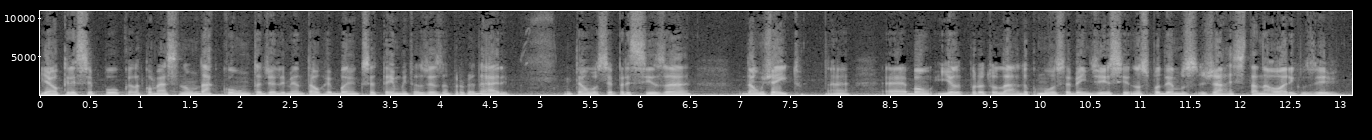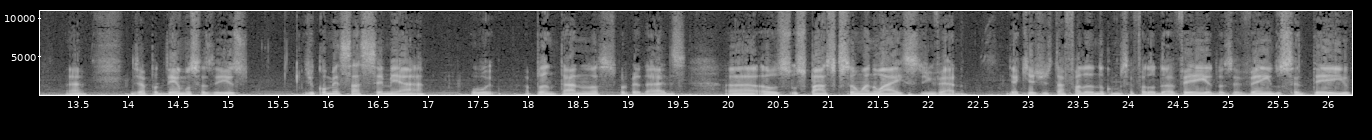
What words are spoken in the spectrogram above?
E ao crescer pouco, ela começa a não dar conta de alimentar o rebanho que você tem muitas vezes na propriedade. Então você precisa dar um jeito, né? É, bom, e eu, por outro lado, como você bem disse, nós podemos, já está na hora, inclusive, né? Já podemos fazer isso, de começar a semear ou a plantar nas nossas propriedades uh, os, os pastos que são anuais de inverno. E aqui a gente está falando, como você falou, da aveia, do azevém, do centeio.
